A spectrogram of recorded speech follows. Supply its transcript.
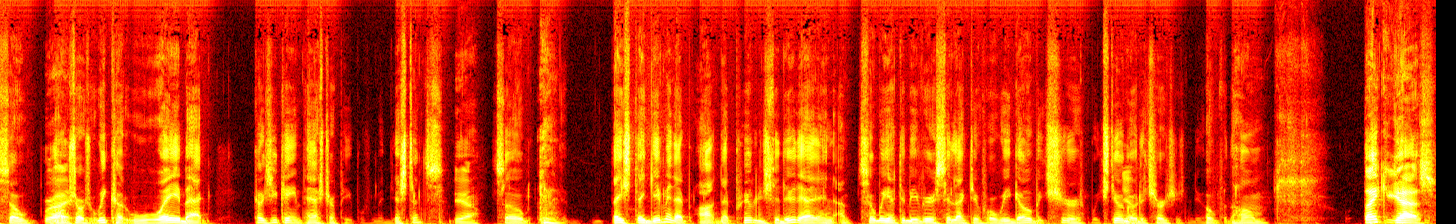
So, long Right. short, we cut way back because you can't pastor people from a distance. Yeah. So they they give me that uh, that privilege to do that, and um, so we have to be very selective where we go. But sure, we still Yeah. go to churches and do hope for the home. Thank you, guys.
